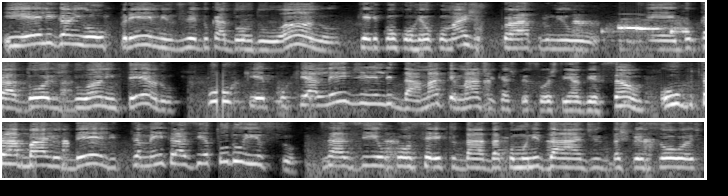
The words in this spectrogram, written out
E ele ganhou o prêmio de educador do ano, que ele concorreu com mais de 4 mil eh, educadores do ano inteiro. Por quê? Porque além de ele dar matemática, que as pessoas têm aversão, o trabalho dele também trazia tudo isso. Trazia o conceito da, da comunidade, das pessoas.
